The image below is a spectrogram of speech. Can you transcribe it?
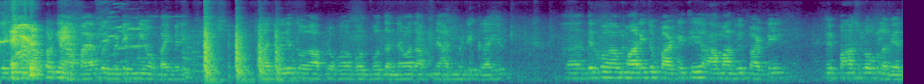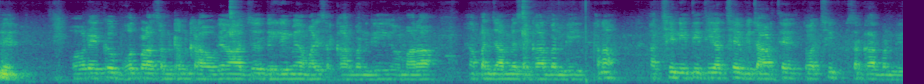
लेकिन यहाँ पर नहीं आ पाया कोई मीटिंग नहीं हो पाई मेरी। आज हुई तो आप लोगों का बहुत बहुत धन्यवाद आपने आज मीटिंग कराई है। देखो हमारी जो पार्टी थी आम आदमी पार्टी में पाँच लोग लगे थे। और एक बहुत बड़ा संगठन खड़ा हो गया। आज दिल्ली में हमारी सरकार बन गई, हमारा पंजाब में सरकार बन गई, है ना? अच्छी नीति थी, अच्छे विचार थे तो अच्छी सरकार बन गई।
